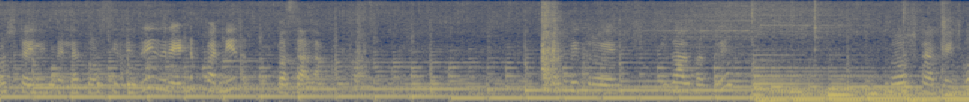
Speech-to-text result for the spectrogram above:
ಡಾಬಾ ಸ್ಟೈಲಿಂದ ಎಲ್ಲ ತೋರಿಸಿದ್ದೀವಿ. ಇದು ರೆಡ್ ಪನ್ನೀರ್ ಮಸಾಲ. ಸ್ವಲ್ಪ ಇದ್ರ ರೋಸ್ಟ್ ಆಗಬೇಕು.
